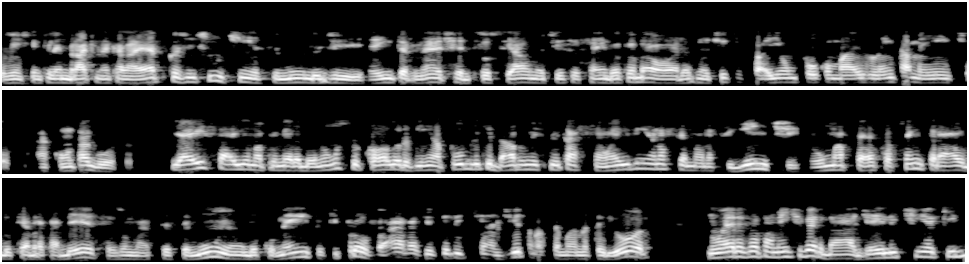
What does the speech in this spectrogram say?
a gente tem que lembrar que naquela época a gente não tinha esse mundo de internet, rede social, notícias saindo a toda hora. As notícias saíam um pouco mais lentamente, a conta gota. E aí saía uma primeira denúncia, o Collor vinha a público e dava uma explicação. Aí vinha na semana seguinte uma peça central do quebra-cabeças, uma testemunha, um documento que provava que o que ele tinha dito na semana anterior não era exatamente verdade. Aí ele tinha que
